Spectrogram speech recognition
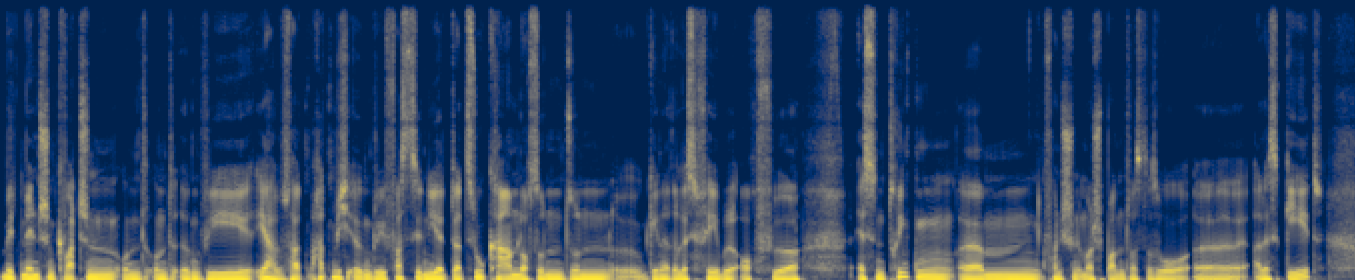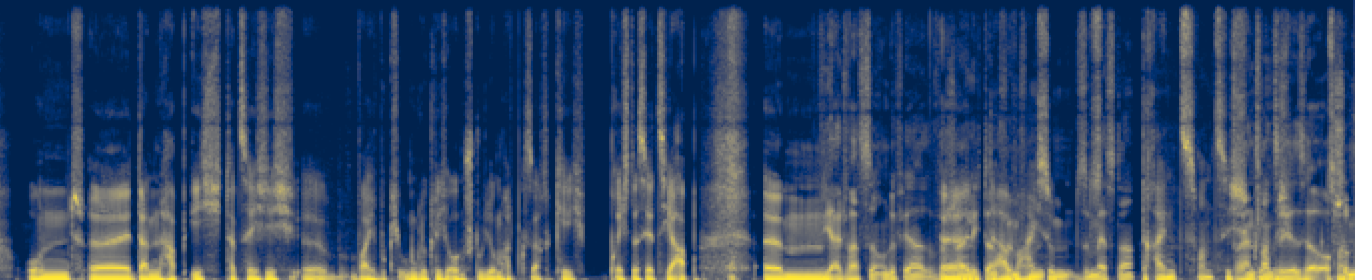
mit Menschen quatschen und, und irgendwie, ja, es hat, hat mich irgendwie fasziniert. Dazu kam noch so ein, so ein äh, generelles Faible auch für Essen, Trinken. Ähm, fand ich schon immer spannend, was da so äh, alles geht. Und äh, dann habe ich tatsächlich, äh, war ich wirklich unglücklich auch im Studium, habe gesagt, okay, ich breche das jetzt hier ab. Ähm, Wie alt warst du ungefähr? Wahrscheinlich dann Äh, da fünf so Semester. 23. 23 glaub ich. ist ja auch schon,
